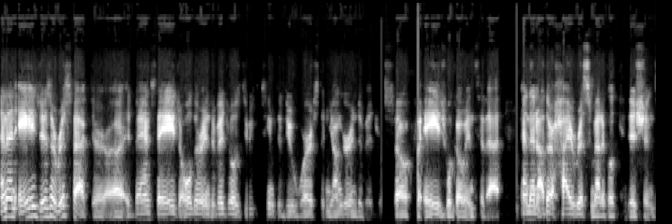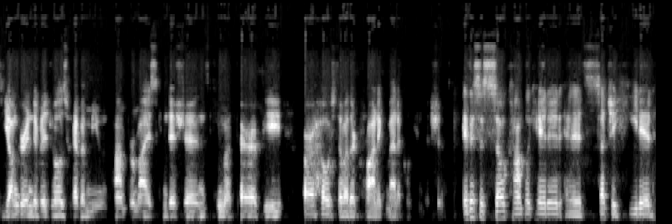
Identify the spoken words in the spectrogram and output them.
And then age is a risk factor. Uh, advanced age, older individuals do seem to do worse than younger individuals. So age will go into that. And then other high risk medical conditions, younger individuals who have immune compromised conditions, chemotherapy, or a host of other chronic medical conditions. This is so complicated and it's such a heated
